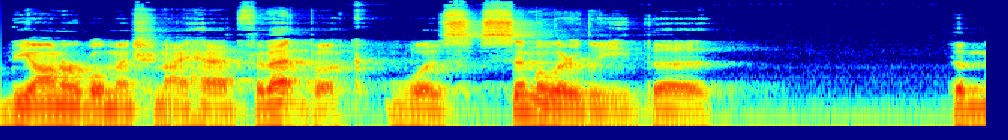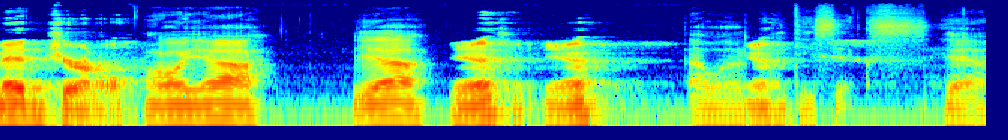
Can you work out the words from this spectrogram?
the honorable mention I had for that book was similarly the the Med Journal. oh yeah, yeah. Yeah, yeah. Hour twenty six. Yeah.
